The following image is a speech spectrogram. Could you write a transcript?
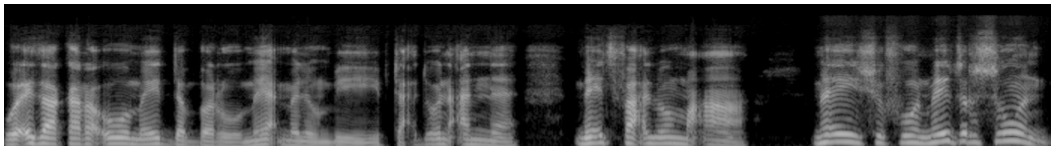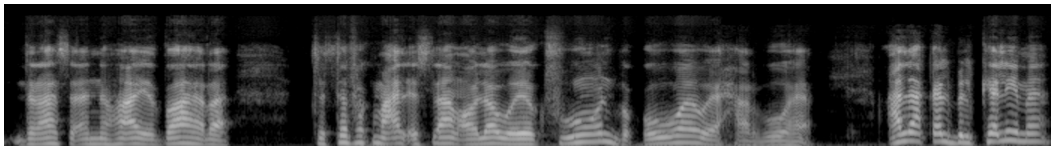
وإذا قرأوه ما يتدبروا ما يعملون به يبتعدون عنه ما يتفاعلون معه ما يشوفون ما يدرسون دراسة أنه هاي الظاهرة تتفق مع الإسلام أو لا ويكفون بقوة ويحاربوها. على الأقل بالكلمة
